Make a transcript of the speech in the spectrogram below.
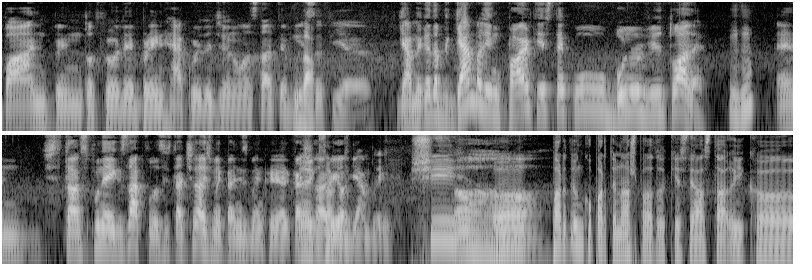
bani prin tot felul de brain hack-uri de genul ăsta trebuie Da. să fie gambling. Că the gambling part este cu bunuri virtuale. Mhm. And se transpune exact, folosește același mecanisme în creier ca și Exact. la real gambling. Și Oh. uh, part, încă o parte nașpa la toată chestia asta e că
